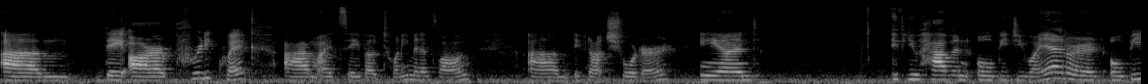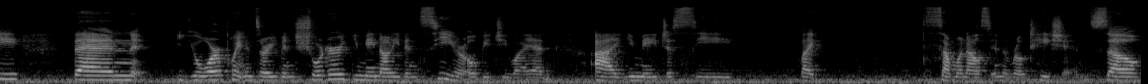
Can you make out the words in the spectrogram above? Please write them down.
Um, they are pretty quick, um, I'd say about 20 minutes long, um, if not shorter. And if you have an OBGYN or an OB, then your appointments are even shorter. You may not even see your OBGYN. Uh, you may just see like someone else in the rotation. So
